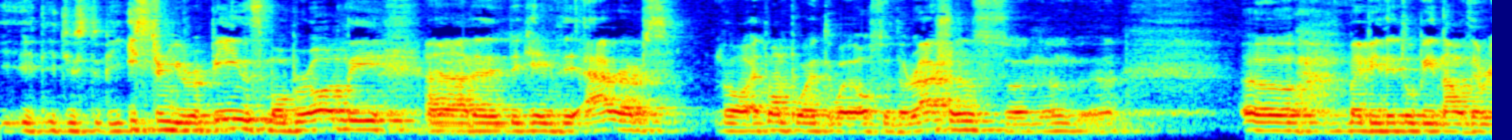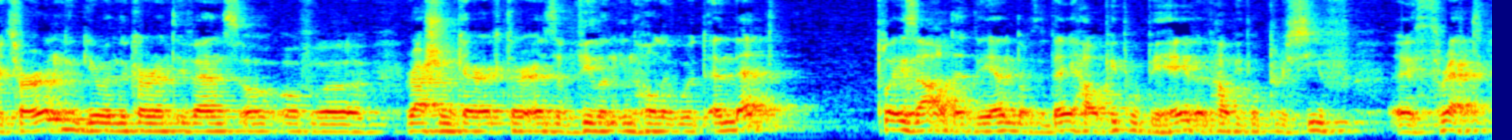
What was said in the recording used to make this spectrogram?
It, it used to be Eastern Europeans more broadly, uh, then it became the Arabs. Well, at one point, were also the Russians. So, uh, uh, maybe it will be now the return, given the current events of, of a Russian character as a villain in Hollywood. And that plays out at the end of the day how people behave and how people perceive a threat.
